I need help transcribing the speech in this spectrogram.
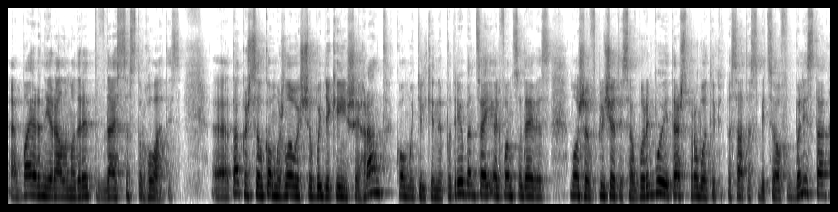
е, Байерн і Реал Мадрид вдасться сторгуватись. Е, Також цілком можливо, що будь-який інший грант, кому тільки не потрібен цей Альфонсо Девіс, може включитися в боротьбу і теж спробувати підписати собі цього футболіста.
